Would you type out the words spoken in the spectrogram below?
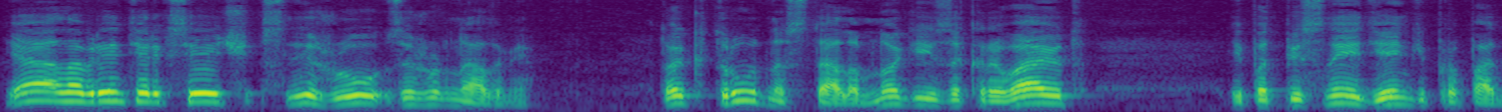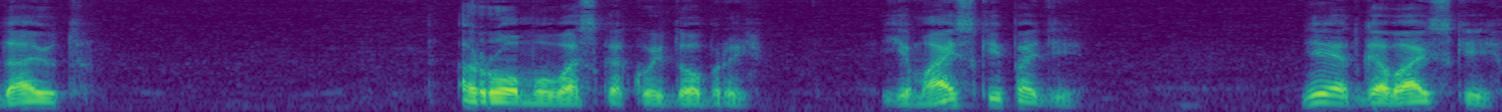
Я, Лаврентий Алексеевич, слежу за журналами. Только трудно стало, многие закрывают, и подписные деньги пропадают. Ром у вас какой добрый. Ямайский поди. Нет, гавайский,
